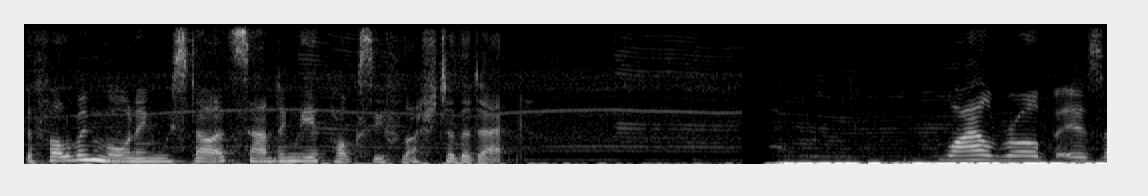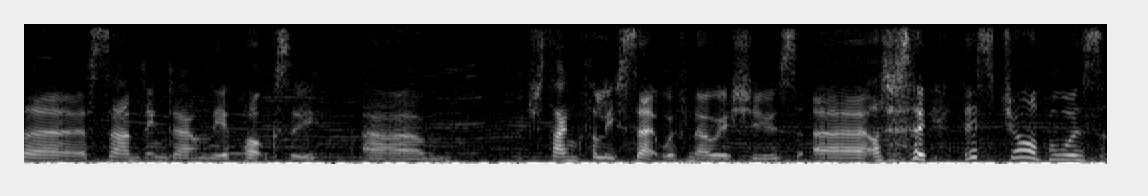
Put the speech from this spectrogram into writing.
The following morning, we started sanding the epoxy flush to the deck. While Rob is uh, sanding down the epoxy, um, which thankfully set with no issues, uh, I'll just say this job was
